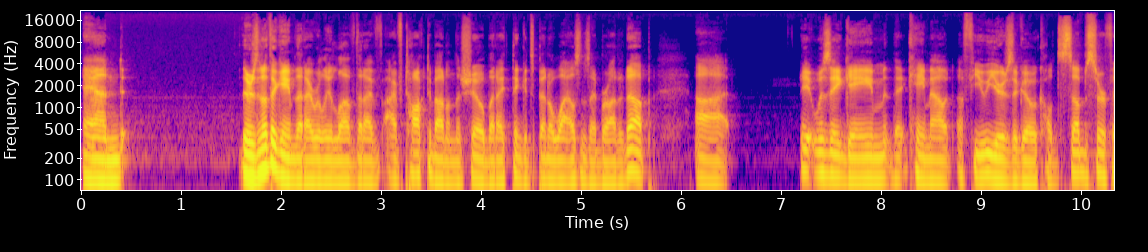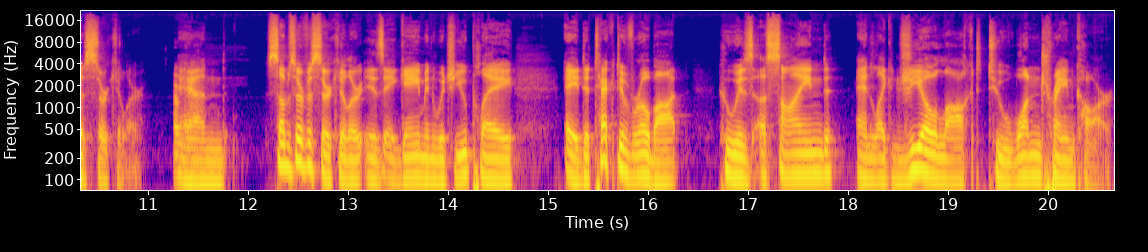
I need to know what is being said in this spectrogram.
And there's another game that I really love that I've I've talked about on the show, but I think it's been a while since I brought it up. Uh, it was a game that came out a few years ago called Subsurface Circular, Okay. and Subsurface Circular is a game in which you play a detective robot who is assigned and like geo locked to one train car.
